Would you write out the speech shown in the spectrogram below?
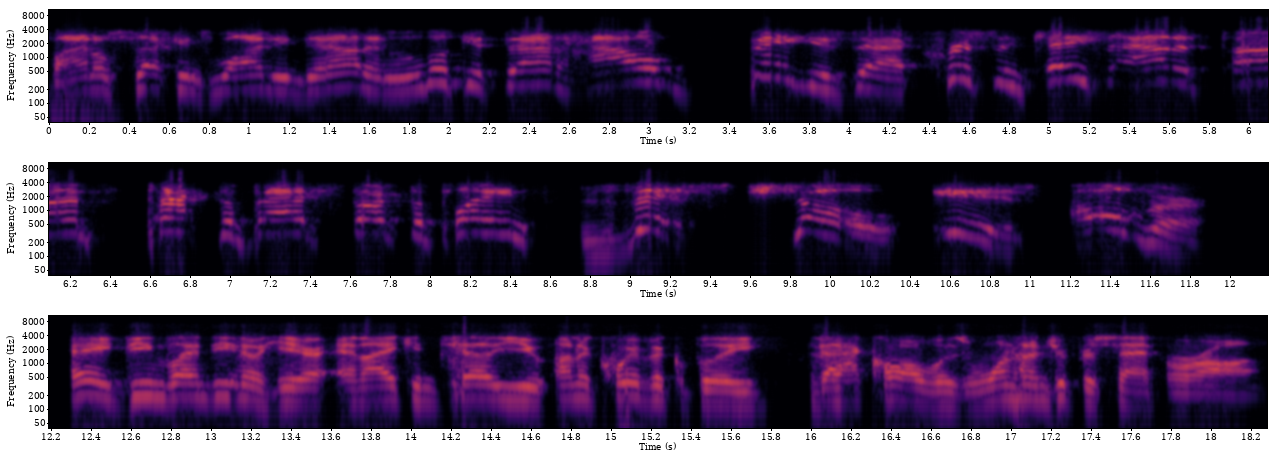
Final seconds winding down, and look at that. How big is that? Chris and Case out of time. Pack the bag, start the plane. This show is over. Hey, Dean Blandino here, and I can tell you unequivocally that call was 100% wrong.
